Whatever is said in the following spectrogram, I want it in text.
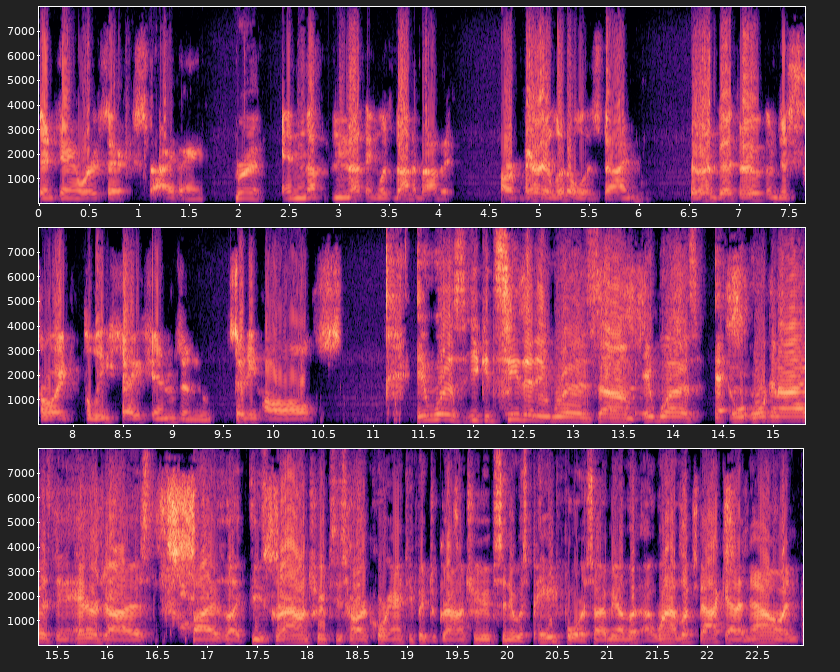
than January sixth, I think. Right. And no, nothing was done about it. or very little was done. They're going to go through and destroy police stations and city halls. It was you could see that it was um, it was organized and energized by like these ground troops, these hardcore anti-infantry ground troops, and it was paid for. So I mean, I look, when I look back at it now and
